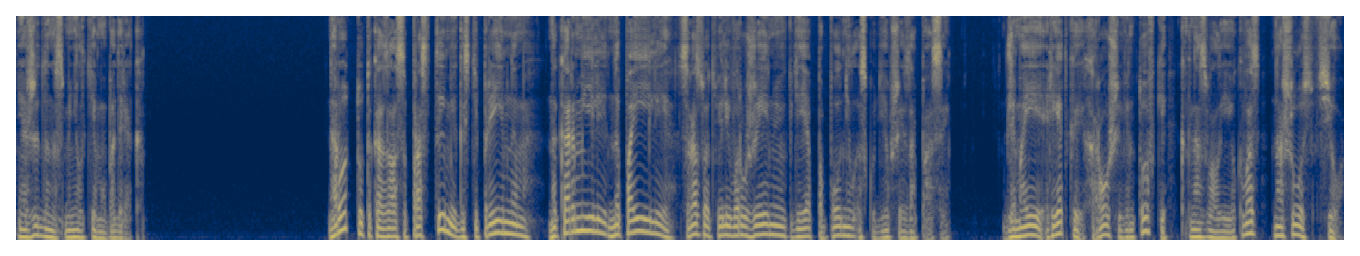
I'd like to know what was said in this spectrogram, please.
Неожиданно сменил тему бодряк. Народ тут оказался простым и гостеприимным. Накормили, напоили, сразу отвели в оружейную, где я пополнил оскудевшие запасы. Для моей редкой, хорошей винтовки, как назвал ее Кваз, нашлось все.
